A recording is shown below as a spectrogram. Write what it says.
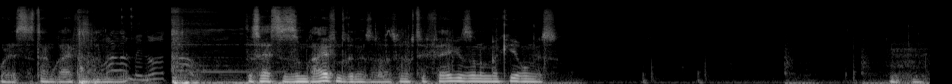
Oder ist es da im Reifen drin? Das heißt, dass es im Reifen drin ist, oder dass wenn auf der Felge so eine Markierung ist. Mhm.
